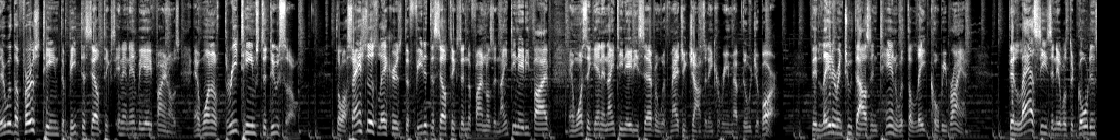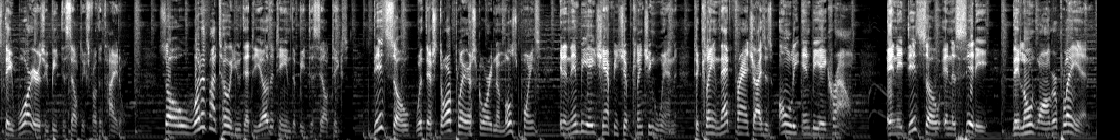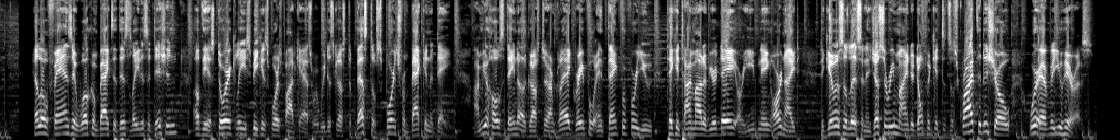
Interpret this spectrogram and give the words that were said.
They were the first team to beat the Celtics in an NBA Finals and one of three teams to do so. The Los Angeles Lakers defeated the Celtics in the finals in 1985 and once again in 1987 with Magic Johnson and Kareem Abdul Jabbar. Then later in 2010 with the late Kobe Bryant. Then last season it was the Golden State Warriors who beat the Celtics for the title. So, what if I told you that the other team to beat the Celtics did so with their star player scoring the most points in an NBA championship clinching win to claim that franchise's only NBA crown. And they did so in the city they no longer play in. Hello, fans, and welcome back to this latest edition of the Historically Speaking Sports Podcast, where we discuss the best of sports from back in the day. I'm your host, Dana Auguster. I'm glad, grateful, and thankful for you taking time out of your day or evening or night to give us a listen. And just a reminder don't forget to subscribe to the show wherever you hear us.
